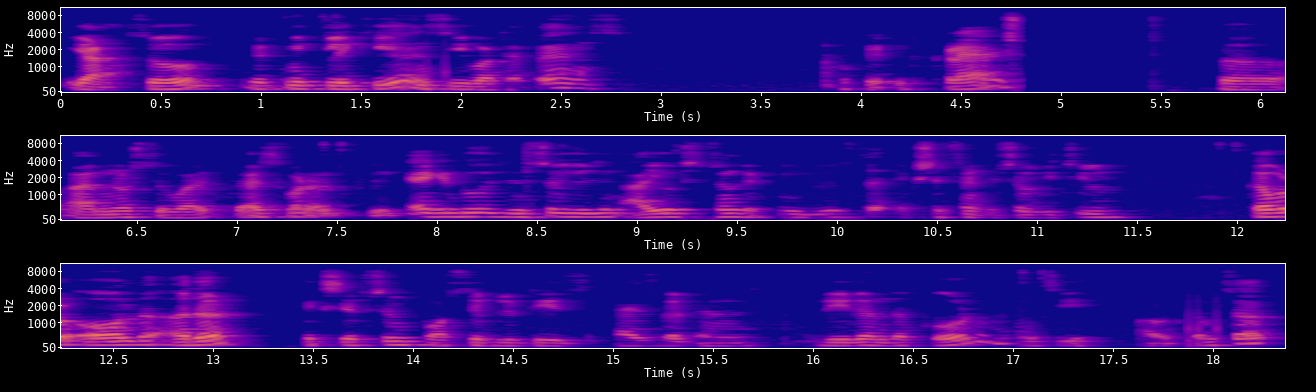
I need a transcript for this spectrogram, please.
Yeah so let me click here and see what happens. Okay it crashed. Uh, I'm not sure why it crashed what I can do is instead of using IO exception. Let me use the exception itself which will cover all the other exception possibilities as well and rerun the code and see how it comes up.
